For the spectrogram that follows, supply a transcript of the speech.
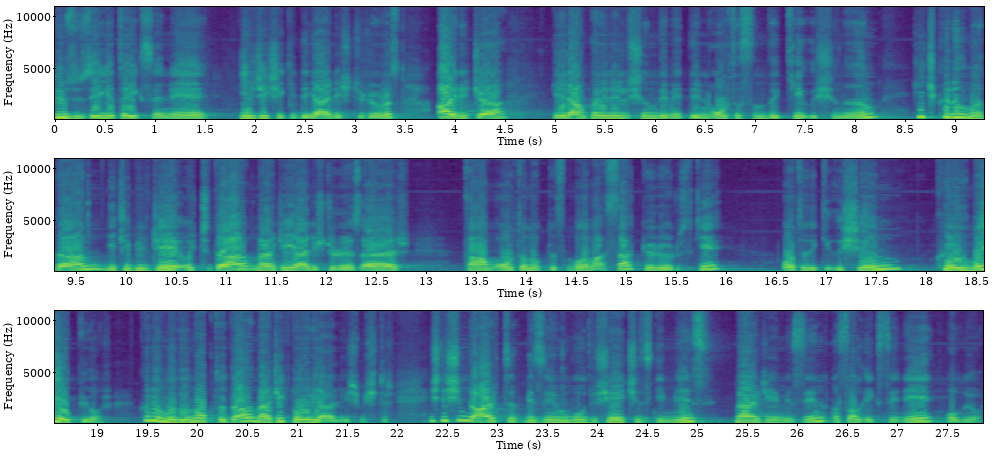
düz yüzey yatay eksene girecek şekilde yerleştiriyoruz. Ayrıca gelen paralel ışın demetlerinin ortasındaki ışının hiç kırılmadan geçebileceği açıda merceği yerleştiriyoruz. Eğer tam orta noktasını bulamazsak görüyoruz ki ortadaki ışın kırılma yapıyor. Kırılmadığı noktada mercek doğru yerleşmiştir. İşte şimdi artık bizim bu düşey çizgimiz merceğimizin asal ekseni oluyor.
